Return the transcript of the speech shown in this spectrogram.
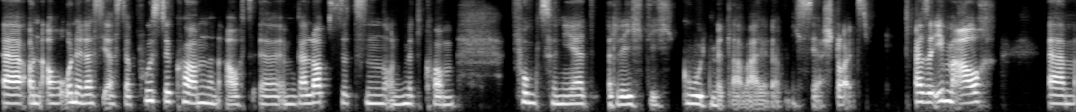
Äh, und auch ohne, dass sie aus der Puste kommen und auch äh, im Galopp sitzen und mitkommen, funktioniert richtig gut mittlerweile. Da bin ich sehr stolz. Also eben auch ähm,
